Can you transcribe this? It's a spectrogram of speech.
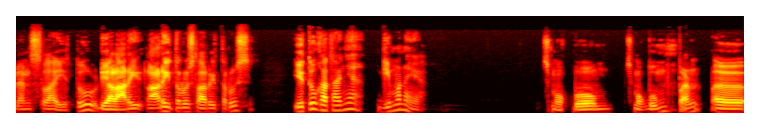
Dan setelah itu dia lari lari terus lari terus. Itu katanya gimana ya? Smoke bomb smoke bomb pun eh,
